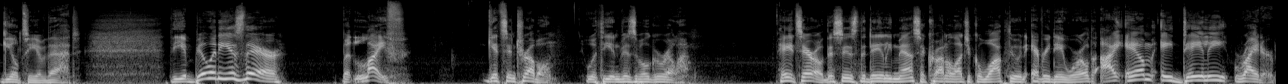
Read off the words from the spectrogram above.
guilty of that. The ability is there, but life gets in trouble with the invisible gorilla. Hey, it's Arroe. This is the Daily Mess, a chronological walk through an everyday world. I am a daily writer,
